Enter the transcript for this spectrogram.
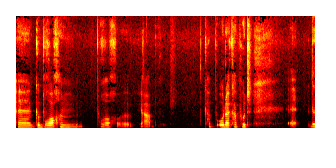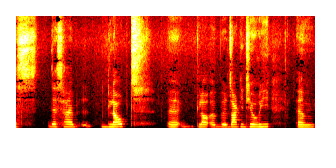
äh, gebrochen, broch, äh, ja, kap oder kaputt. Äh, das deshalb glaubt, äh, glaub, äh, sagt die Theorie, ähm,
